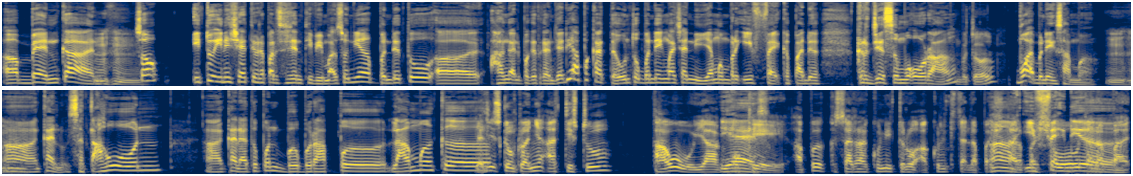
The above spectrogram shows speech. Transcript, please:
uh, Ban kan Mhm. So itu inisiatif daripada Session TV Maksudnya benda tu uh, Hangat diperkatakan Jadi apa kata Untuk benda yang macam ni Yang memberi efek kepada Kerja semua orang Betul. Buat benda yang sama Mhm. ha, Kan Setahun ha, Kan Ataupun beberapa Lama ke Jadi sekurang-kurangnya artis tu tahu yang Yes. okey apa kesalahan aku ni teruk aku ni tak dapat Ah, tak dapat efek show dia. tak dapat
